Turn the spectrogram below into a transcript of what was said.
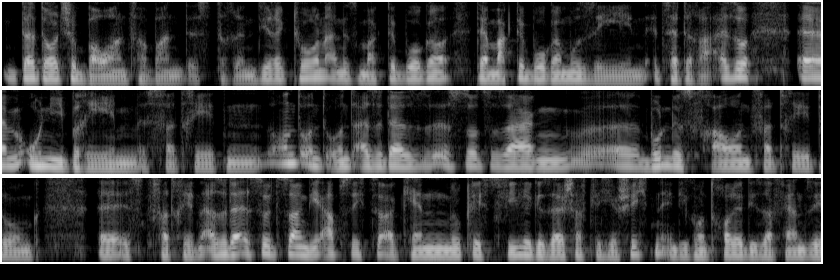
der Deutsche Bauernverband ist drin, Direktorin eines Magdeburger, der Magdeburger Museen etc. Also ähm, Uni Bremen ist vertreten und und und. Also das ist sozusagen äh, Bundesfrauenvertretung äh, ist vertreten. Also da ist sozusagen die Absicht zu erkennen, möglichst viele gesellschaftliche Schichten in die Kontrolle dieser Fernseh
